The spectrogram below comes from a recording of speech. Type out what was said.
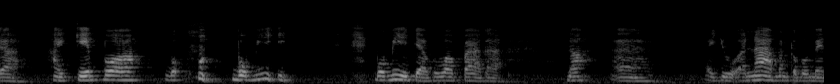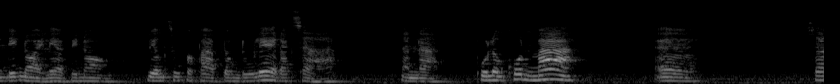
จ้ะให้เก็บบ่บ่บ่มีบ่มีจ้ะเพราะว่าป้าก็เนาะอ่าอายุอันหน้ามันก็บ่แม่นเด็กน้อยแล้วพี่น้อง เรื่องสุขภาพต้องดูแลรักษา นั่นล่ะ ผู้ลังคนมาเออสา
